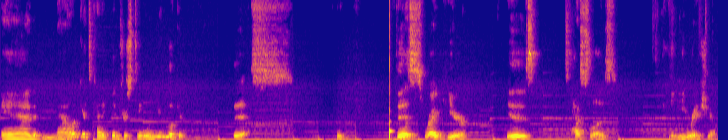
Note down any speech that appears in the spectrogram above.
and now it gets kind of interesting when you look at this. This right here is Tesla's PE ratio.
